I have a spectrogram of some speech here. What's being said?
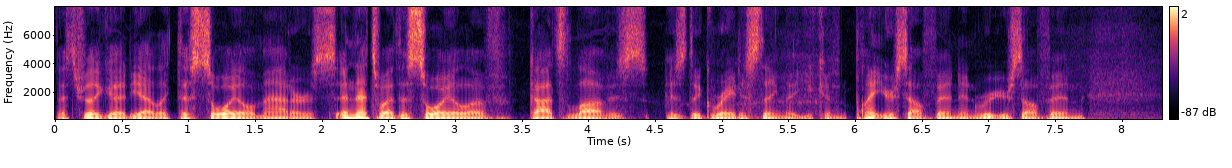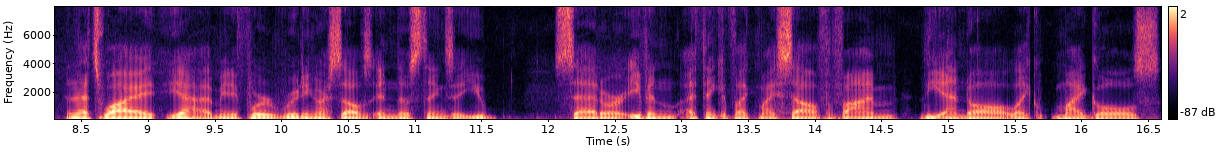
That's really good. Yeah, like the soil matters, and that's why the soil of God's love is is the greatest thing that you can plant yourself in and root yourself in, and that's why. Yeah, I mean, if we're rooting ourselves in those things that you said, or even I think of like myself, if I'm the end all, like my goals,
